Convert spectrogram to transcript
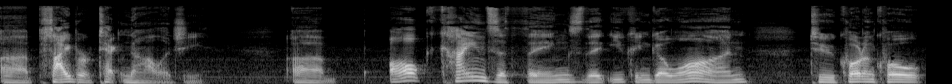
uh, cyber technology. Uh, all kinds of things that you can go on to quote unquote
